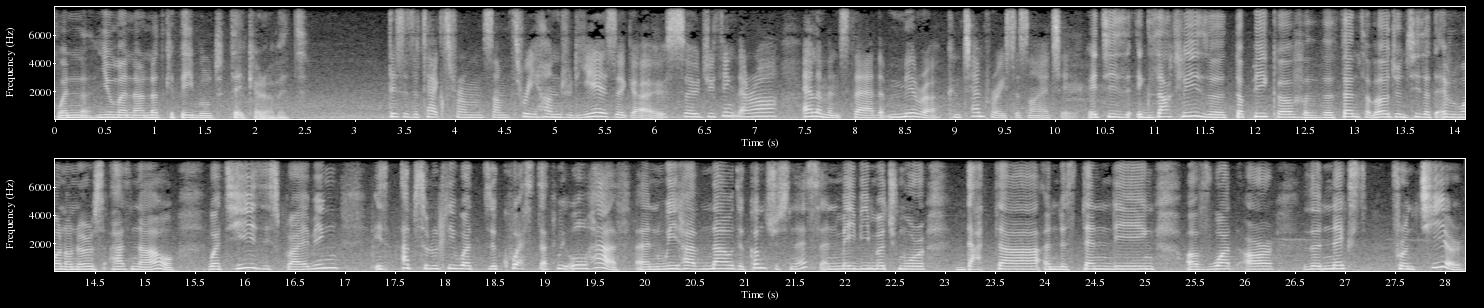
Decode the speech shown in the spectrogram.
when humans are not capable to take care of it. This is a text from some 300 years ago, so do you think there are elements there that mirror contemporary society? It is exactly the topic of the sense of urgency that everyone on earth has now. What he is describing is absolutely what the quest that we all have. And we have now the consciousness and maybe much more data, understanding of what are the next frontier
